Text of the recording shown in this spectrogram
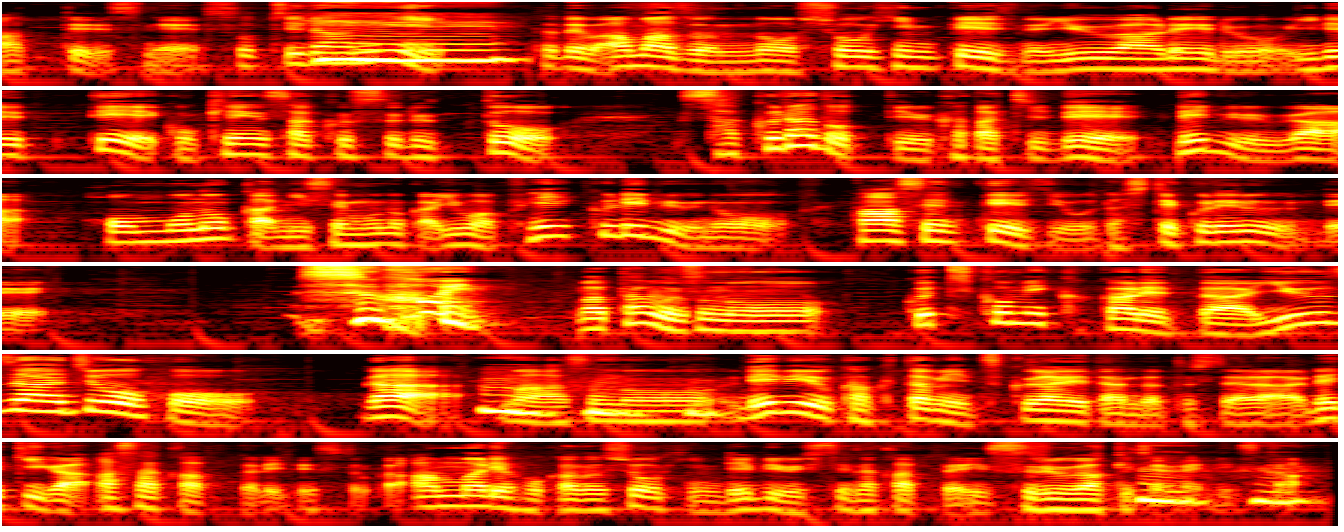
あってですね、そちらへに、ー例えば Amazon の商品ページの URL を入れて、こう検索すると、桜度っていう形で、レビューが本物か偽物か、要はフェイクレビューのパーセンテージを出してくれるんで、すごい。まあ多分その、口コミ書かれたユーザー情報が、うんまあそうんのう、んレビュー書くために作られたんだとしたら、歴が浅かったりですとか、あんまり他の商品レビューしてなかったりするわけじゃないですか。うんうん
